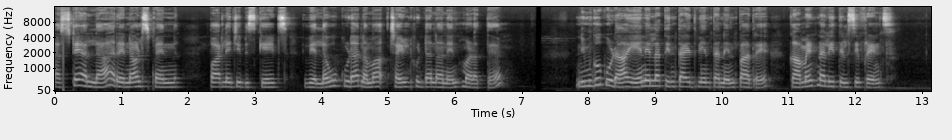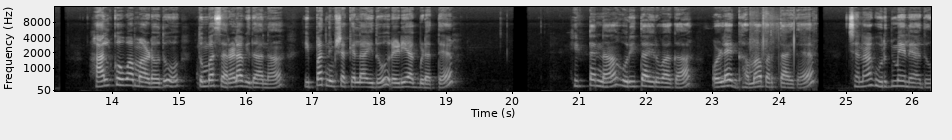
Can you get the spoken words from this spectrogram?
ಅಷ್ಟೇ ಅಲ್ಲ, ರೆನಾಲ್ಡ್ಸ್ ಪೆನ್, ಪಾರ್ಲೆಜಿ ಬಿಸ್ಕೆಟ್ಸ್ ಇವೆಲ್ಲವೂ ಕೂಡ ನಮ್ಮ ಚೈಲ್ಡ್ಹುಡ್ಡನ್ನು ನೆನ್ಪು ಮಾಡುತ್ತೆ. ನಿಮಗೂ ಕೂಡ ಏನೆಲ್ಲ ತಿಂತಾಯಿದ್ವಿ ಅಂತ ನೆನಪಾದರೆ ಕಾಮೆಂಟ್ನಲ್ಲಿ ತಿಳಿಸಿ ಫ್ರೆಂಡ್ಸ್ ಹಾಲ್ಕೋವಾ ಮಾಡೋದು ತುಂಬ ಸರಳ ವಿಧಾನ. ಇಪ್ಪತ್ತು ನಿಮಿಷಕ್ಕೆಲ್ಲ ಇದು ರೆಡಿ ಆಗಿಬಿಡತ್ತೆ. ಹಿಟ್ಟನ್ನು ಹುರಿತಾ ಇರುವಾಗ ಒಳ್ಳೆ ಘಮ ಬರ್ತಾ ಇದೆ. ಚೆನ್ನಾಗಿ ಹುರಿದ ಮೇಲೆ ಅದು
